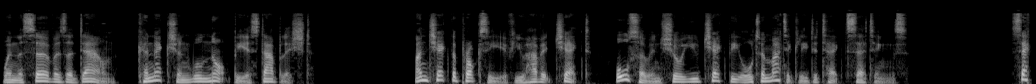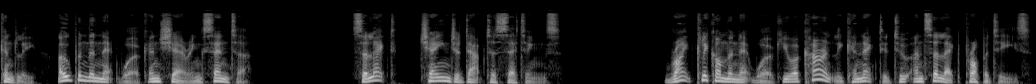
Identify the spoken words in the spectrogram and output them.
When the servers are down, connection will not be established. Uncheck the proxy if you have it checked, also ensure you check the automatically detect settings. Secondly, open the Network and Sharing Center. Select Change Adapter Settings. Right-click on the network you are currently connected to and select Properties.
